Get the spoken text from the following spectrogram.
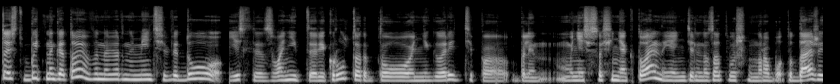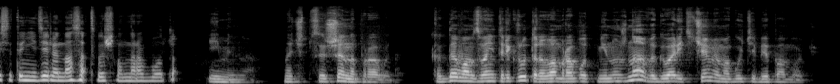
То есть быть наготове, вы, наверное, имеете в виду, если звонит рекрутер, то не говорить типа, блин, мне сейчас вообще не актуально, я неделю назад вышел на работу, даже если ты неделю назад вышел на работу. Именно. Значит, совершенно правы. Когда вам звонит рекрутер, а вам работа не нужна, вы говорите, чем я могу тебе помочь.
